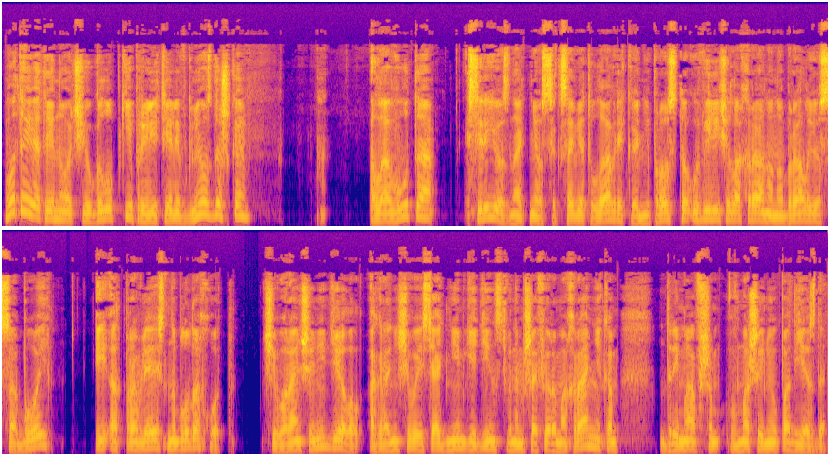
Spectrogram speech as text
Вот и этой ночью голубки прилетели в гнездышко. Лавута серьезно отнесся к совету Лаврика, не просто увеличил охрану, но брал ее с собой и, отправляясь на блудоход, чего раньше не делал, ограничиваясь одним единственным шофером-охранником, дремавшим в машине у подъезда.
